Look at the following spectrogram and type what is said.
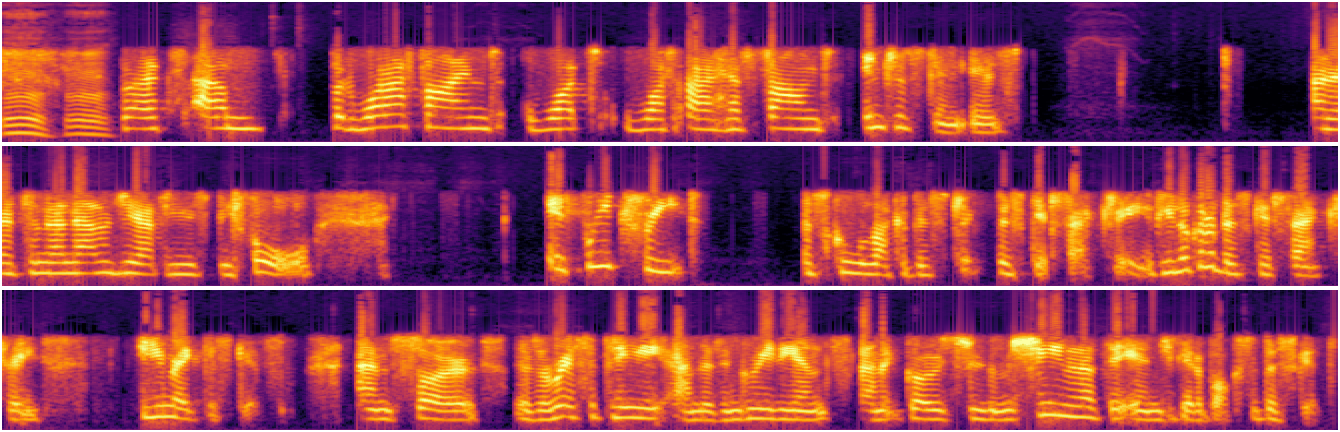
Mm-hmm. But um, but what I find, what what I have found interesting is, and it's an analogy I've used before. If we treat a school like a biscuit, biscuit factory. If you look at a biscuit factory, you make biscuits. And so there's a recipe and there's ingredients and it goes through the machine and at the end you get a box of biscuits.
